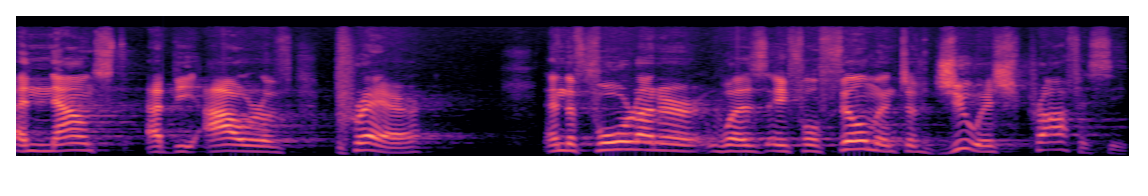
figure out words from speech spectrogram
announced at the hour of prayer and the forerunner was a fulfillment of Jewish prophecy.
